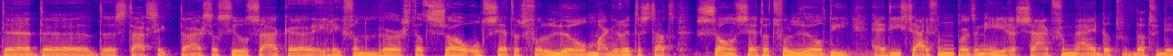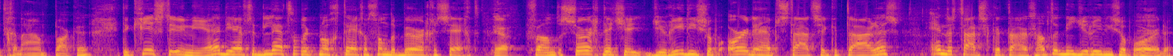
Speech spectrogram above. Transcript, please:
de, de, de staatssecretaris asielzaken, Erik van den Burg, staat zo ontzettend voor lul. Mark Rutte staat zo ontzettend voor lul. Die, die zei van het wordt een erezaak voor mij dat, we- dat we dit gaan aanpakken. De ChristenUnie, hè, die heeft het letterlijk nog tegen Van den Burg gezegd. Ja. Van zorg dat je juridisch op orde hebt, staatssecretaris. En de staatssecretaris had het niet juridisch op orde.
